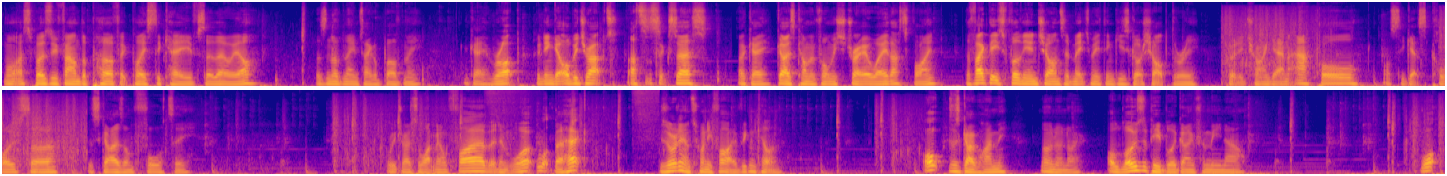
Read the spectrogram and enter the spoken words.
Well, I suppose we found the perfect place to cave, so there we are. There's another name tag above me. Okay, we're up. We didn't get obby trapped. That's a success. Okay, guy's coming for me straight away. That's fine. The fact that he's fully enchanted makes me think he's got sharp 3. Quickly try and get an apple. Once he gets closer. This guy's on 40. We tried to light me on fire, but it didn't work. What the heck? He's already on 25. We can kill him. Oh, there's a guy behind me. No, no, no. Oh, loads of people are going for me now. What?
